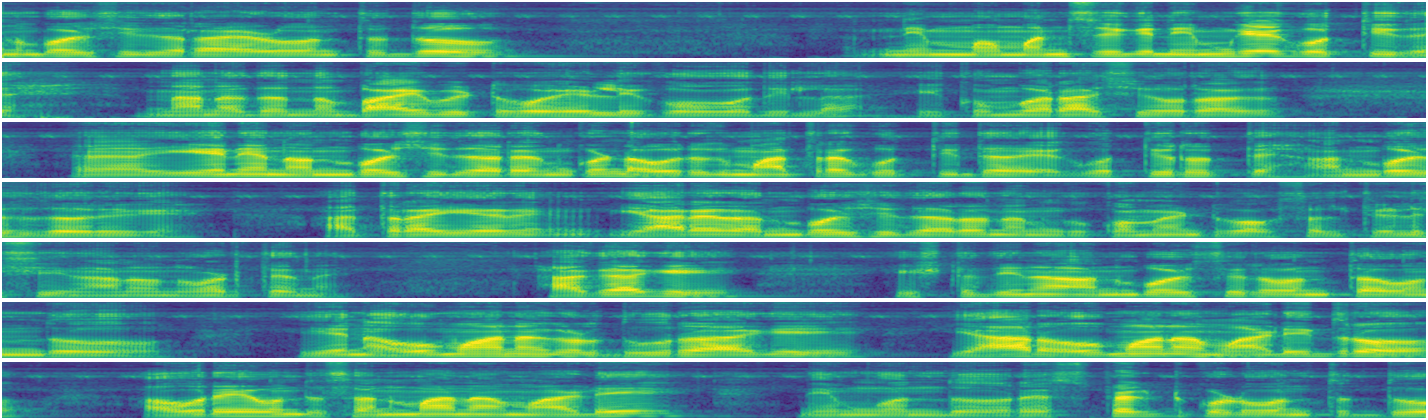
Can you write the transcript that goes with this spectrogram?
ಅನುಭವಿಸಿದ್ದೀರಾ ಹೇಳುವಂಥದ್ದು ನಿಮ್ಮ ಮನಸ್ಸಿಗೆ ನಿಮಗೇ ಗೊತ್ತಿದೆ. ನಾನು ಅದನ್ನು ಬಾಯಿ ಬಿಟ್ಟು ಹೇಳಲಿಕ್ಕೆ ಹೋಗೋದಿಲ್ಲ. ಈ ಕುಂಭರಾಶಿಯವರ ಏನೇನು ಅನುಭವಿಸಿದ್ದಾರೆ ಅಂದ್ಕೊಂಡು ಅವ್ರಿಗೆ ಮಾತ್ರ ಗೊತ್ತಿದ್ದ ಗೊತ್ತಿರುತ್ತೆ ಅನುಭವಿಸಿದವರಿಗೆ. ಆ ಥರ ಏನು, ಯಾರ್ಯಾರು ಅನುಭವಿಸಿದಾರೋ ನನಗೆ ಕಮೆಂಟ್ ಬಾಕ್ಸಲ್ಲಿ ತಿಳಿಸಿ, ನಾನು ನೋಡ್ತೇನೆ. ಹಾಗಾಗಿ ಇಷ್ಟು ದಿನ ಅನುಭವಿಸಿರುವಂಥ ಒಂದು ಏನು ಅವಮಾನಗಳು ದೂರ ಆಗಿ ಯಾರು ಅವಮಾನ ಮಾಡಿದರೋ ಅವರೇ ಒಂದು ಸನ್ಮಾನ ಮಾಡಿ ನಿಮಗೊಂದು ರೆಸ್ಪೆಕ್ಟ್ ಕೊಡುವಂಥದ್ದು,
